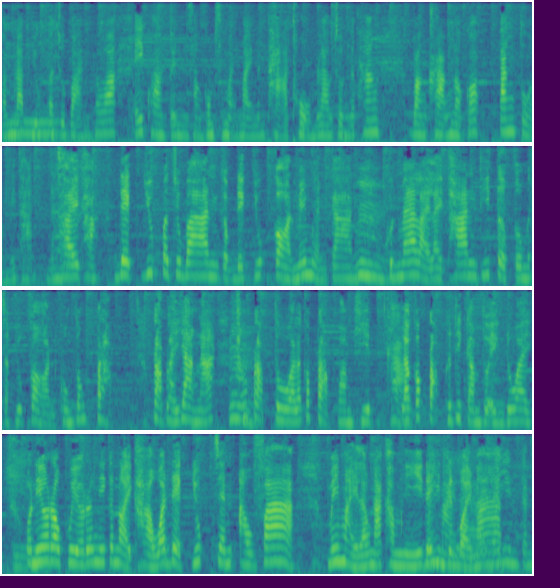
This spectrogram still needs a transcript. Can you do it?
สำหรับอืมยุคปัจจุบัน เพราะว่าไอ้ความเป็นสังคมสมัยใหม่มันถาโถมเราจนกระทั่งบางครั้งเราก็ตั้งตัวไม่ทันนะคะใช่ค่ะ เด็กยุคปัจจุบันกับเด็กยุคก่อนไม่เหมือนกันอืมคุณแม่หลาย ๆ ท่านที่เติบโตมาจากยุคก่อน คงต้องปรับ ปรับหลายอย่างนะอืมทั้งปรับตัวแล้วก็ปรับความคิดค่ะแล้วก็ปรับพฤติกรรมตัวเองด้วยจริงวันนี้เราคุยเรื่องนี้กันหน่อยค่ะว่าเด็กยุคเจนอัลฟาไม่ใหม่แล้วนะคำนี้ได้ยินกันบ่อยมาก ได้ยินกัน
